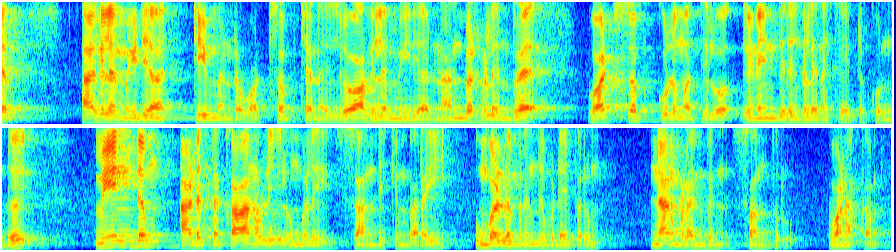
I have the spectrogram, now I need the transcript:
அகிலம் மீடியா டீம் என்ற வாட்ஸ்அப் சேனலிலோ அகிலம் மீடியா நண்பர்கள் என்ற வாட்ஸ்அப் குழுமத்திலோ இணைந்திருங்கள் என கேட்டுக்கொண்டு மீண்டும் அடுத்த காணொளியில் உங்களை சந்திக்கும் வரை உங்களிடமிருந்து விடைபெறும் நான் உங்கள் அன்பின் சந்துரு. வணக்கம்.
